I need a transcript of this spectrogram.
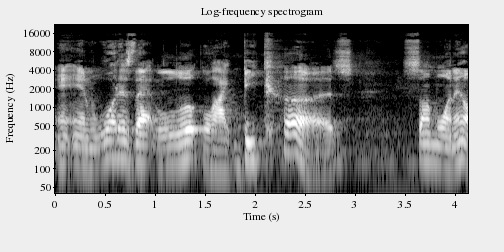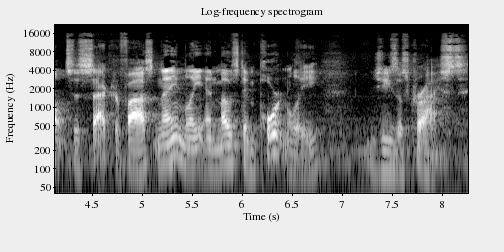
and, and what does that look like because someone else is sacrificed, namely and most importantly, Jesus Christ.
